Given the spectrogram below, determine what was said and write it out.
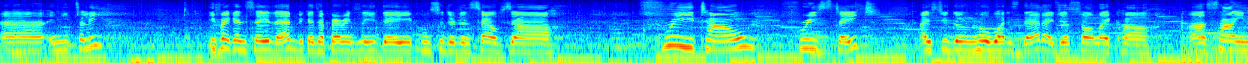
uh, in Italy. If I can say that, because apparently they consider themselves a free town, free state. I still don't know what is that. I just saw like a, a sign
